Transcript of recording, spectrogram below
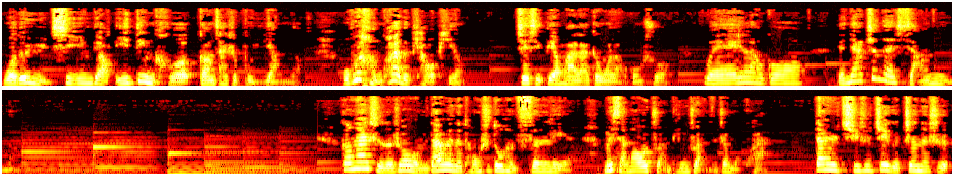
我的语气音调一定和刚才是不一样的。我会很快的调平，接起电话来跟我老公说：“喂，老公，人家正在想你呢。”刚开始的时候，我们单位的同事都很分裂，没想到我转评转的这么快。但是其实这个真的是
